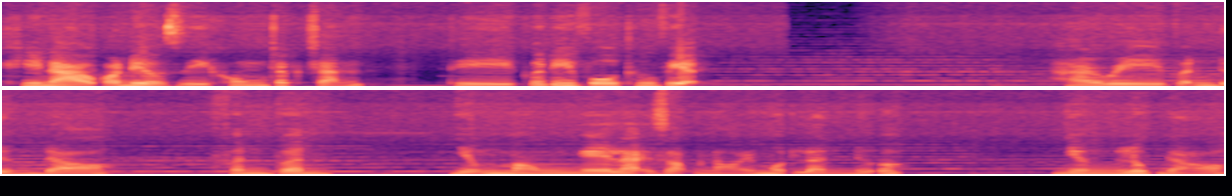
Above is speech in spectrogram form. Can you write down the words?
Khi nào có điều gì không chắc chắn thì cứ đi vô thư viện. Harry vẫn đứng đó, phân vân, những mong nghe lại giọng nói một lần nữa. Nhưng lúc đó,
